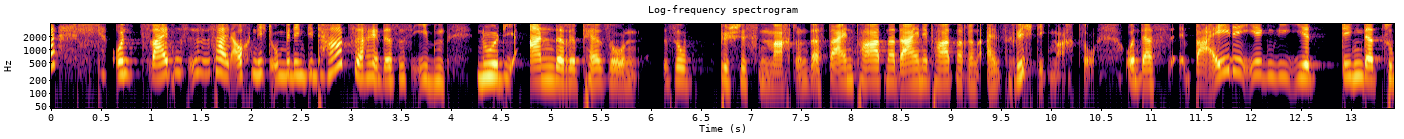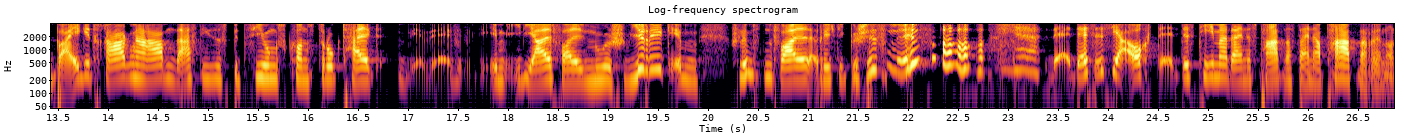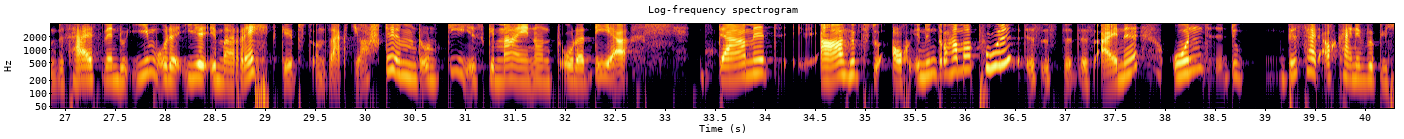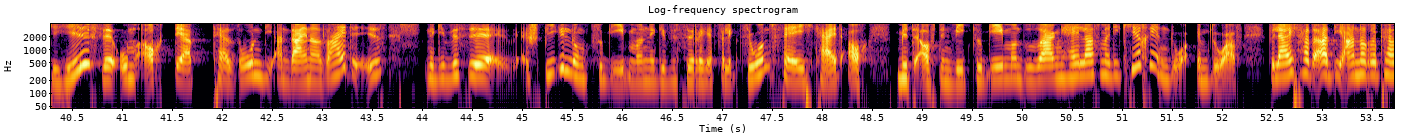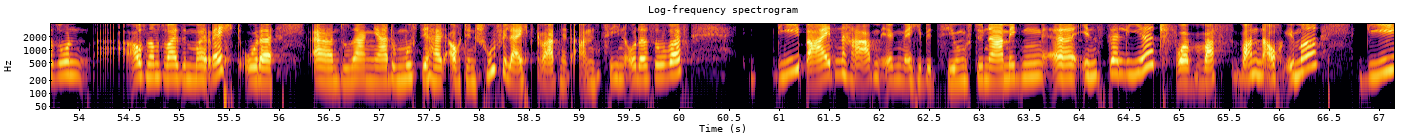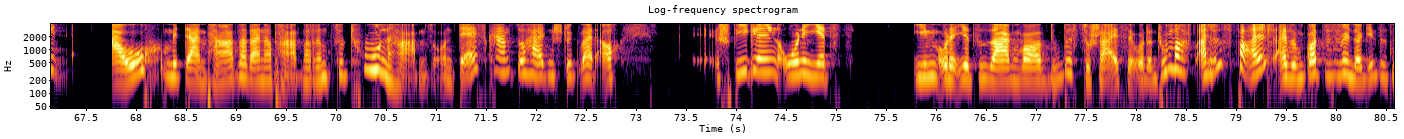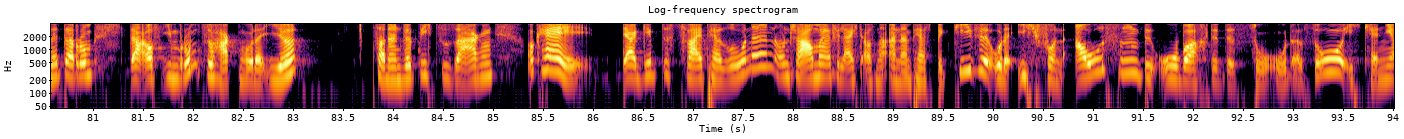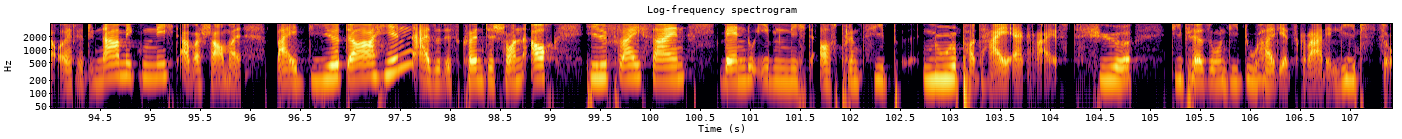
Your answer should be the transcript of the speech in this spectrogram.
Und zweitens ist es halt auch nicht unbedingt die Tatsache, dass es eben nur die andere Person so beschissen macht und dass dein Partner, deine Partnerin alles richtig macht so und dass beide irgendwie ihr Ding dazu beigetragen haben, dass dieses Beziehungskonstrukt halt im Idealfall nur schwierig, im schlimmsten Fall richtig beschissen ist. das ist ja auch das Thema deines Partners, deiner Partnerin. Und das heißt, wenn du ihm oder ihr immer Recht gibst und sagst, ja stimmt, und die ist gemein und oder der, damit A, hüpfst du auch in den Dramapool, das ist das eine, und du bist halt auch keine wirkliche Hilfe, um auch der Person, die an deiner Seite ist, eine gewisse Spiegelung zu geben und eine gewisse Reflexionsfähigkeit auch mit auf den Weg zu geben und zu sagen, hey, lass mal die Kirche im Dorf. Vielleicht hat die andere Person ausnahmsweise mal recht oder äh, zu sagen, ja, du musst dir halt auch den Schuh vielleicht gerade nicht anziehen oder sowas. Die beiden haben irgendwelche Beziehungsdynamiken äh, installiert, vor was, wann auch immer, die auch mit deinem Partner, deiner Partnerin zu tun haben. So. Und das kannst du halt ein Stück weit auch äh, spiegeln, ohne jetzt ihm oder ihr zu sagen, boah, du bist zu scheiße oder du machst alles falsch. Also um Gottes Willen, da geht es jetzt nicht darum, da auf ihm rumzuhacken oder ihr, sondern wirklich zu sagen, okay, da gibt es zwei Personen und schau mal vielleicht aus einer anderen Perspektive oder ich von außen beobachte das so oder so. Ich kenne ja eure Dynamiken nicht, aber schau mal bei dir dahin. Also das könnte schon auch hilfreich sein, wenn du eben nicht aus Prinzip nur Partei ergreifst für die Person, die du halt jetzt gerade liebst so.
